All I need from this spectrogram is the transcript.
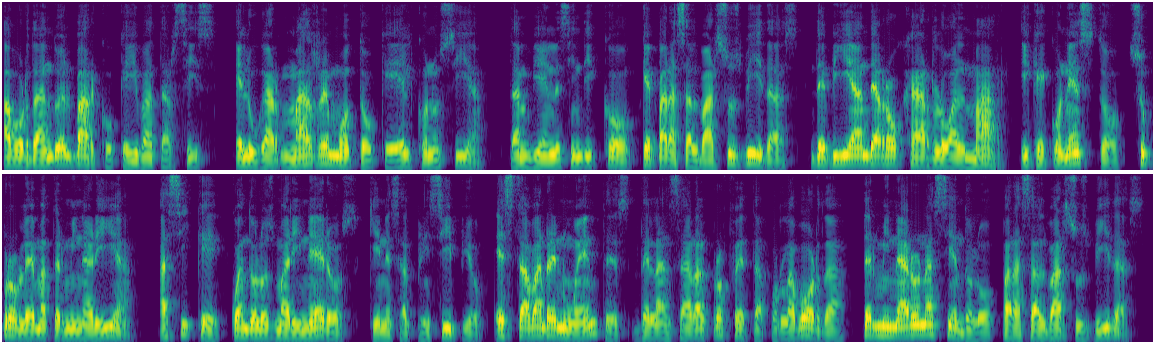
abordando el barco que iba a Tarsis, el lugar más remoto que él conocía. También les indicó que para salvar sus vidas debían de arrojarlo al mar y que con esto su problema terminaría. Así que, cuando los marineros, quienes al principio estaban renuentes de lanzar al profeta por la borda, terminaron haciéndolo para salvar sus vidas,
